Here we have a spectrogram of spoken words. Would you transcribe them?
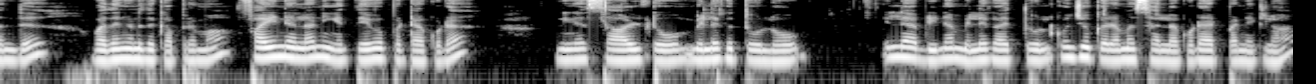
வந்து வதங்கினதுக்கப்புறமா ஃபைனலாக நீங்கள் தேவைப்பட்டால் கூட நீங்கள் சால்ட்டோ மிளகுத்தூளோ இல்லை அப்படின்னா மிளகாய்த்தூள் கொஞ்சம் கரம் மசாலா கூட ஆட் பண்ணிக்கலாம்.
